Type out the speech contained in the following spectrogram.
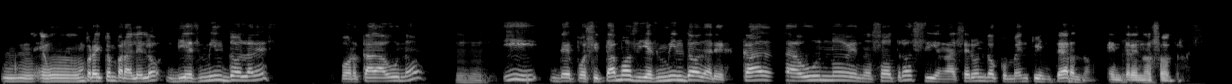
mm, en un proyecto en paralelo diez mil dólares por cada uno y depositamos diez mil dólares cada uno de nosotros sin hacer un documento interno entre nosotros.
